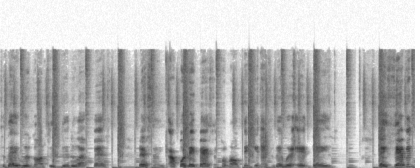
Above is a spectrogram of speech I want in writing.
today we're going to still do our fast fasting, our 40 day fasting for wrong thinking, and today we're at day day seven,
